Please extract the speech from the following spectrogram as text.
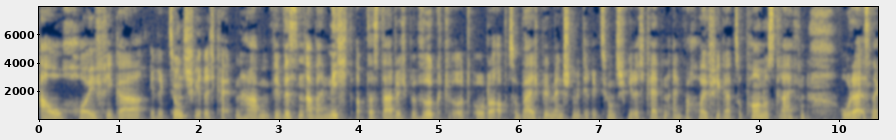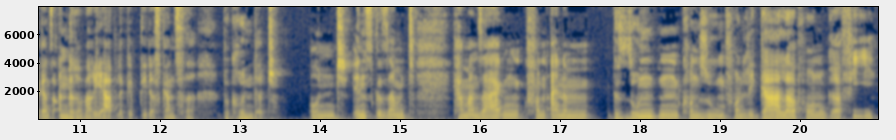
auch häufiger Erektionsschwierigkeiten haben. Wir wissen aber nicht, ob das dadurch bewirkt wird oder ob zum Beispiel Menschen mit Erektionsschwierigkeiten einfach häufiger zu Pornos greifen oder es eine ganz andere Variable gibt, die das Ganze begründet. Und insgesamt kann man sagen, von einem gesunden Konsum von legaler Pornografie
